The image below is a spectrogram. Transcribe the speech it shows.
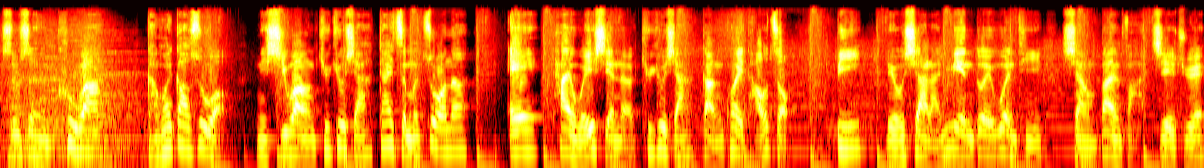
是不是很酷啊？赶快告诉我，你希望 QQ 侠该怎么做呢？A 太危险了，QQ 侠赶快逃走。B 留下来面对问题，想办法解决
